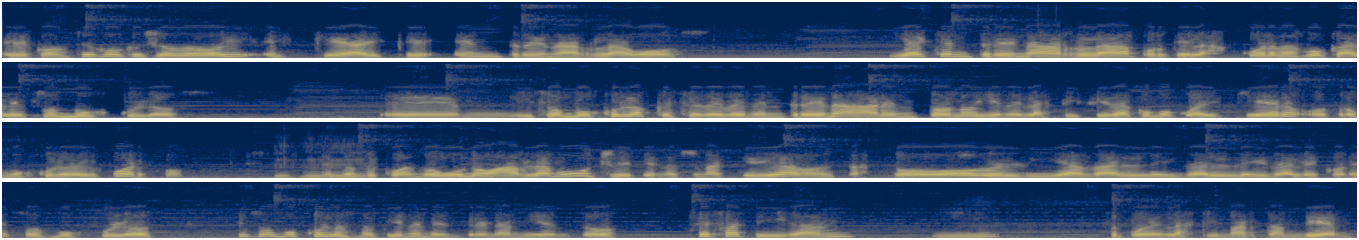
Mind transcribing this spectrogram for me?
el consejo que yo doy es que hay que entrenar la voz. Y hay que entrenarla porque las cuerdas vocales son músculos. Eh, y son músculos que se deben entrenar en tono y en elasticidad como cualquier otro músculo del cuerpo. Entonces cuando uno habla mucho y tienes una actividad donde estás todo el día dale y dale y dale con esos músculos, si esos músculos no tienen entrenamiento, se fatigan y se pueden lastimar también.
